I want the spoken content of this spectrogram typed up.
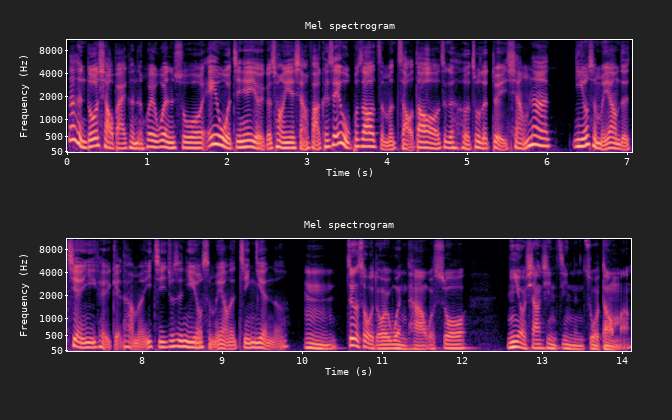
那很多小白可能会问说：“哎、欸，我今天有一个创业想法，可是哎、欸，我不知道怎么找到这个合作的对象。那你有什么样的建议可以给他们？以及就是你有什么样的经验呢？”嗯，这个时候我都会问他，我说：“你有相信你自己能做到吗？”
